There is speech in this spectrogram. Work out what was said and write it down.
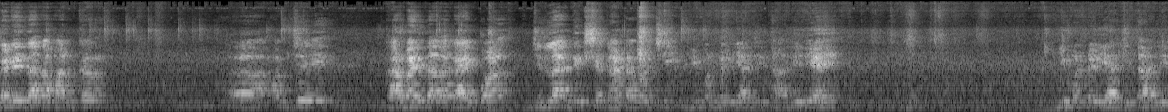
गणेशदादा मानकर आमचे कारभारी दादा गायकवाड जिल्हा अध्यक्ष घाटावरची ही मंडळी आज इथं आलेली आहे. ही मंडळी आज इथं आलेली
